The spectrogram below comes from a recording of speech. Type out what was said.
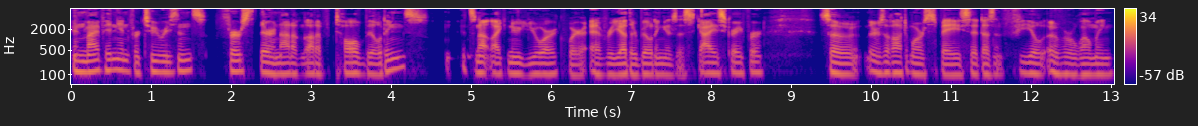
in my opinion, for two reasons. First, there are not a lot of tall buildings. It's not like New York, where every other building is a skyscraper. So there's a lot more space. It doesn't feel overwhelming.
